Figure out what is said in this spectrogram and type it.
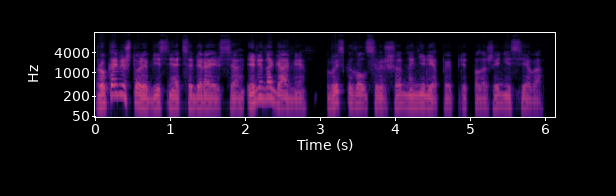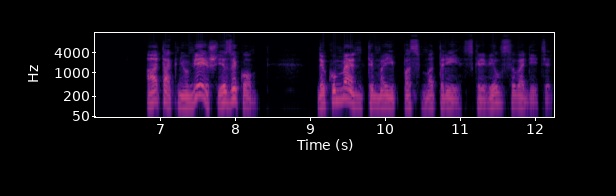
«Руками, что ли, объяснять собираешься? Или ногами?» — высказал совершенно нелепое предположение Сева. «А так не умеешь языком?» «Документы мои посмотри!» — скривился водитель.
